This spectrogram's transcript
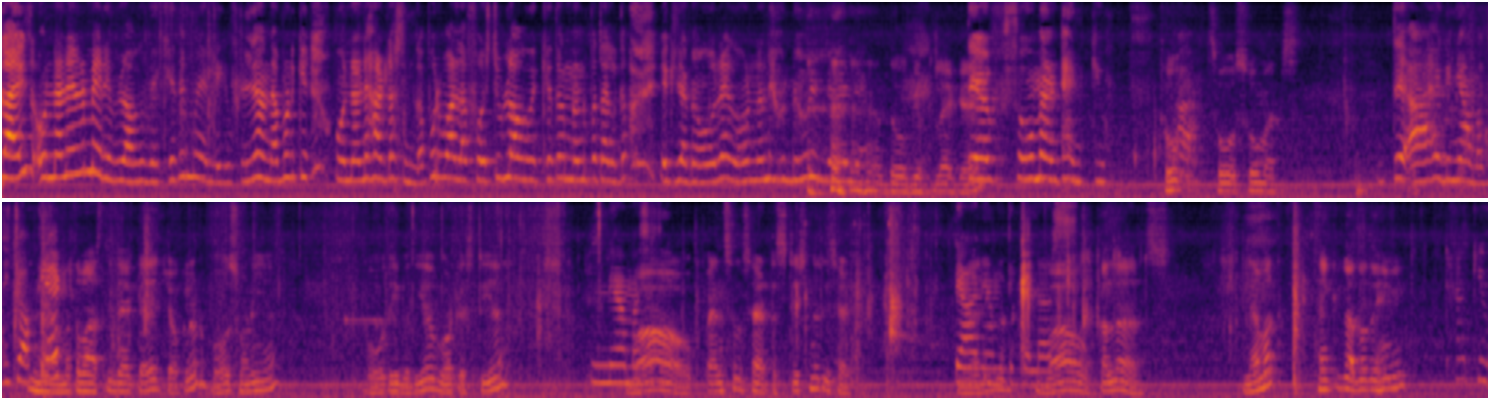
ਗਾਇਸ ਉਹਨਾਂ ਨੇ ਨਾ ਮੇਰੇ ਵਲੌਗ ਵੇਖੇ ਤੇ ਮੇਰੇ ਲਈ ਗਿਫਟ ਲਿਆਂਦਾ। ਮੁੜ ਕੇ ਉਹਨਾਂ ਨੇ ਸਾਡਾ ਸਿੰਗਾਪੁਰ ਵਾਲਾ ਫਰਸਟ ਵਲੌਗ ਵੇਖਿਆ ਤੇ ਉਹਨਾਂ ਨੂੰ ਪਤਾ ਲੱਗਾ ਇੱਕ ਜਣਾ ਹੋਰ ਹੈਗਾ ਉਹਨਾਂ ਨੇ ਉਹਨਾਂ ਨੂੰ ਲੈ ਲਿਆ। ਦੋ ਗਿਫਟ ਲੈ ਕੇ ਤੇ ਸੋ ਮੈਨ ਥੈਂਕ ਯੂ ਸੋ ਸੋ ਸੋ ਮੱਚ ਤੇ ਆ ਹੈਗੀ ਨਿਆਮਤ ਦੀ ਚਾਕਲੇਟ ਨਿਆਮਤ ਵਾਸਤੇ ਲੈ ਕੇ ਆਏ। ਚਾਕਲੇਟ ਬਹੁਤ ਸੋਹਣੀ ਆ। ਬਹੁਤ ਹੀ ਵਧੀਆ ਬਹੁਤ ਟੇਸਟੀ ਆ। Niamat. Wow pencil set stationery set ਤੇ ਆ Niamat colours. Wow colours Niamat thank you ਕਰ ਦੋ ਤੁਸੀਂ ਵੀ। Thank you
